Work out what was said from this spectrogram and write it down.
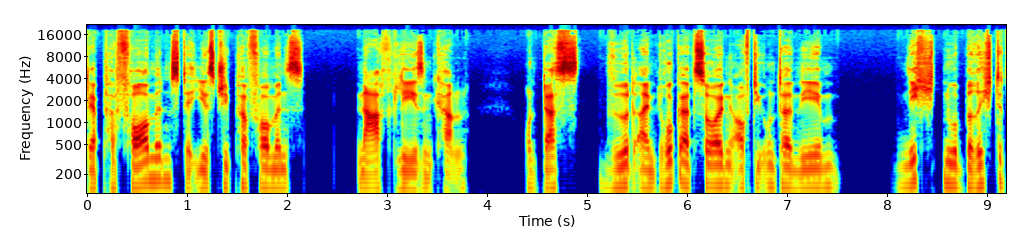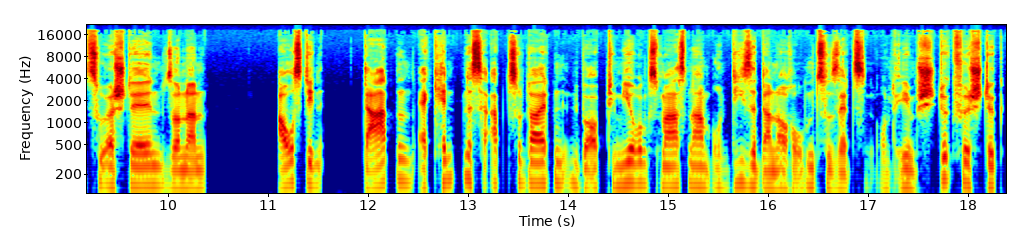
der Performance, der ESG-Performance nachlesen kann. Und das wird einen Druck erzeugen auf die Unternehmen, nicht nur Berichte zu erstellen, sondern aus den Daten Erkenntnisse abzuleiten über Optimierungsmaßnahmen und diese dann auch umzusetzen und eben Stück für Stück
